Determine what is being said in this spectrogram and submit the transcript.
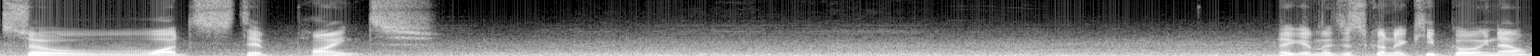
So what's the point? Like, am I just gonna keep going now?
